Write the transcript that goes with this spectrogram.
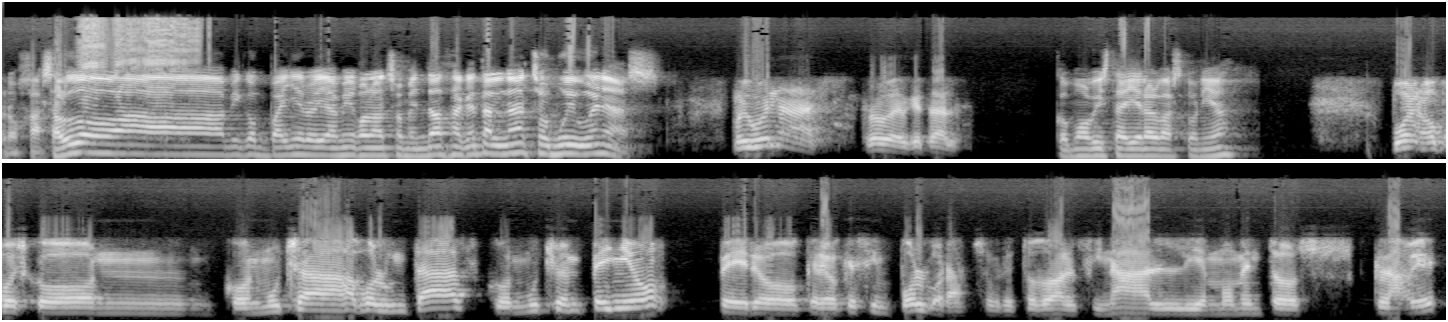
Roja. Saludo a mi compañero y amigo Nacho Mendaza. ¿Qué tal Nacho? Muy buenas. Muy buenas, Robert, ¿qué tal? ¿Cómo viste ayer al Basconia? Bueno, pues con, con mucha voluntad, con mucho empeño, pero creo que sin pólvora, sobre todo al final y en momentos clave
